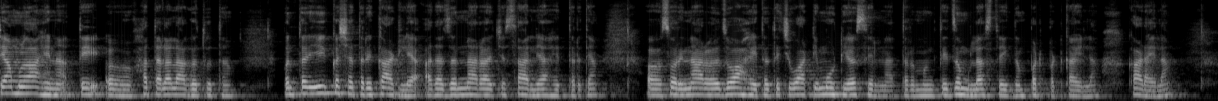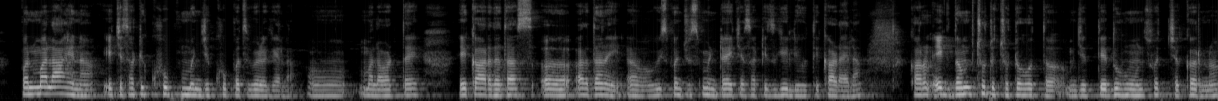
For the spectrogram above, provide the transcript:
त्यामुळं आहे ना ते हाताला लागत होतं. पण तरीही कशा तरी काढल्या. आता जर नारळाच्या साले आहेत तर त्या सॉरी नारळ जो आहे तर त्याची वाटी मोठी असेल ना तर मग ते जमलं असतं एकदम पटपट कायला काढायला. पण मला आहे ना याच्यासाठी खूप म्हणजे खूपच वेळ गेला. मला वाटतं आहे एक अर्धा तास अर्धा नाही वीस पंचवीस मिनटं याच्यासाठीच गेली होती काढायला. कारण एकदम छोटं छोटं होतं म्हणजे ते धुवून स्वच्छ करणं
